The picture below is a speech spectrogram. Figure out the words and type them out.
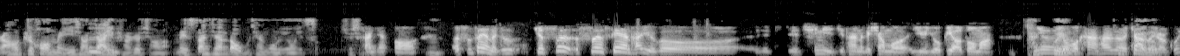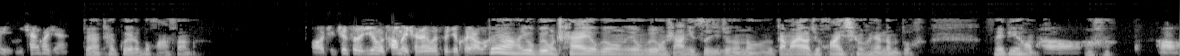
然后之后每一箱加一瓶就行了，每三千到五千公里用一次就是。三千哦嗯，呃是这样的，就是就是是现在它有个呃清理积碳那个项目有有必要做吗？因为我看它这个价格有点贵，一千块钱。对啊，太贵了，不划算嘛。哦，就就是用超美全能卫士就可以了吧？对啊，又不用拆，又不用又不用啥，你自己就能弄，干嘛要去花一千块钱那么多？没必要嘛。哦哦，哦，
